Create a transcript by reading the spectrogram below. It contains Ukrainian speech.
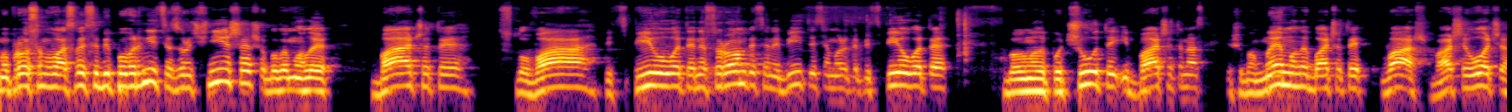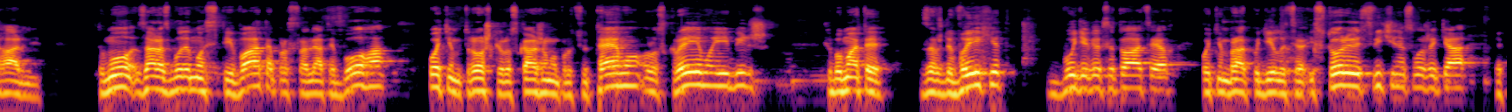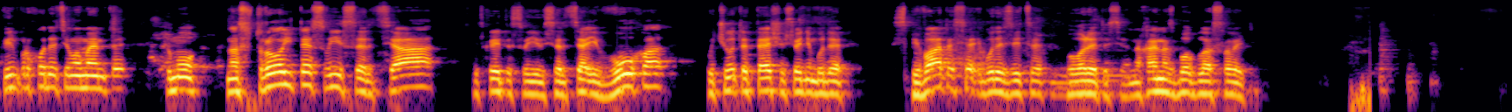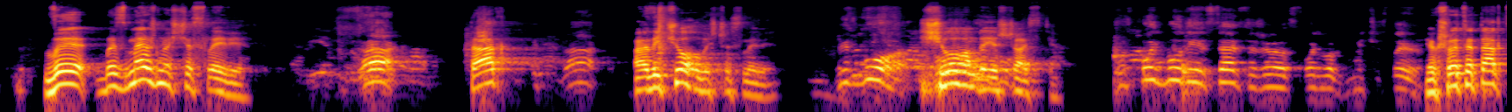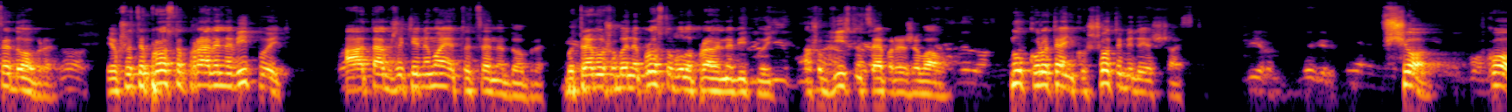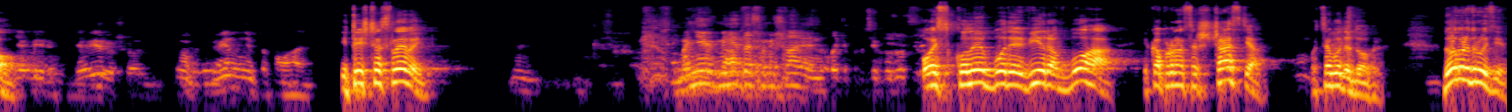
Ми просимо вас, ви собі поверніться зручніше, щоб ви могли бачити слова, підспівувати. Не соромтеся, не бійтеся, можете підспівувати, щоб ви могли почути і бачити нас, і щоб ми могли бачити ваш, ваші очі гарні. Тому зараз будемо співати, прославляти Бога. Потім трошки розкажемо про цю тему, розкриємо її більш, щоб мати завжди вихід в будь-яких ситуаціях. Потім брат поділиться історією свідчення свого життя, як він проходить ці моменти. Тому настройте свої серця, відкрийте свої серця і вуха, почути те, що сьогодні буде співатися і буде звідси говоритися. Нехай нас Бог благословить. Ви безмежно щасливі, Так, так? так, А від чого ви щасливі? від Бога. Що вам дає щастя? Господь буде і в серці живе, Господь Бог, ми щасливі. Якщо це так, це добре. Так. Якщо це просто правильна відповідь, а так в житті немає, то це не добре. Бо треба, щоб не просто була правильна відповідь, а щоб дійсно це переживав. Ну, коротенько, що тобі дає щастя? Віра. Я вірю. В що? В кого? Я вірю. Я вірю, що ну, він мені допомагає. І ти щасливий? Мені, мені дещо мішає, я не хочу. Ось коли буде віра в Бога, яка приносить щастя, оце буде добре. Добре, друзі.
